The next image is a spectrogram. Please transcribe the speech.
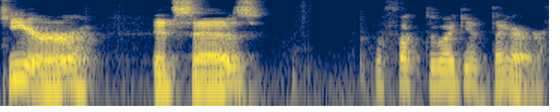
Here, it says the fuck do I get there?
